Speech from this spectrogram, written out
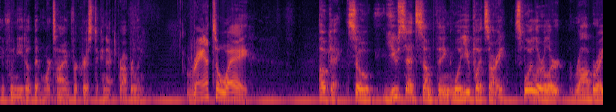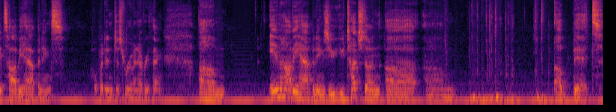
if we need a bit more time for Chris to connect properly. Rant away. Okay, so you said something. Well, you put, sorry, spoiler alert, Rob writes Hobby Happenings. Hope I didn't just ruin everything. Um, in Hobby Happenings, you, you touched on uh, um, a bit.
